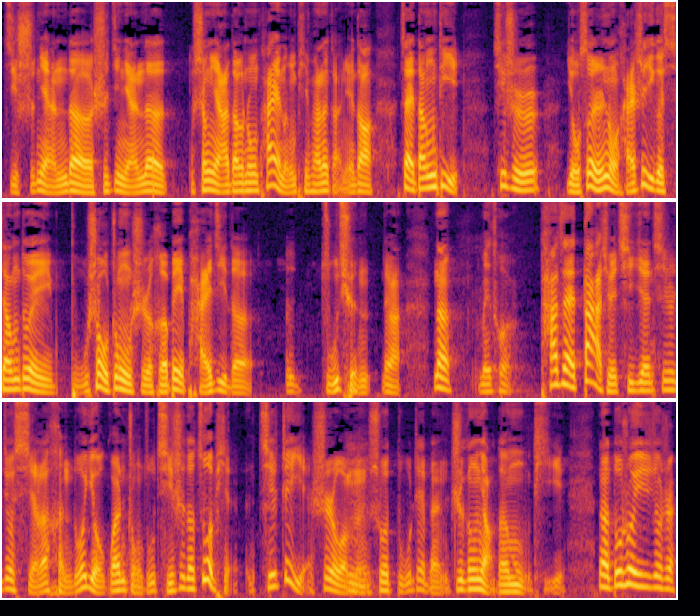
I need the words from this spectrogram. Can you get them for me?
几十年的十几年的生涯当中，他也能频繁的感觉到，在当地其实有色人种还是一个相对不受重视和被排挤的呃族群，对吧？那没错，他在大学期间其实就写了很多有关种族歧视的作品，其实这也是我们说读这本《知更鸟》的母题。那多说一句，就是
